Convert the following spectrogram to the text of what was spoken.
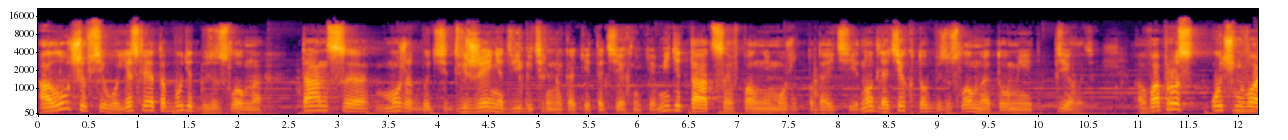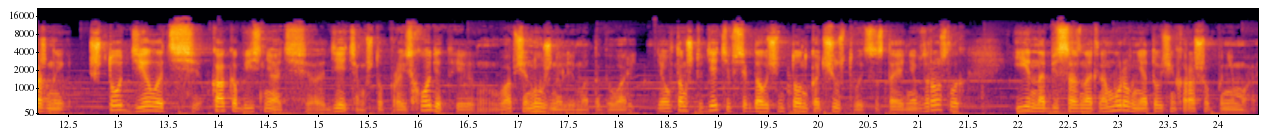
А лучше всего, если это будет, безусловно, танцы, может быть, движения, двигательные какие-то техники, медитация вполне может подойти, но для тех, кто, безусловно, это умеет делать. Вопрос очень важный. Что делать, как объяснять детям, что происходит, и вообще нужно ли им это говорить? Дело в том, что дети всегда очень тонко чувствуют состояние взрослых, и на бессознательном уровне это очень хорошо понимают.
